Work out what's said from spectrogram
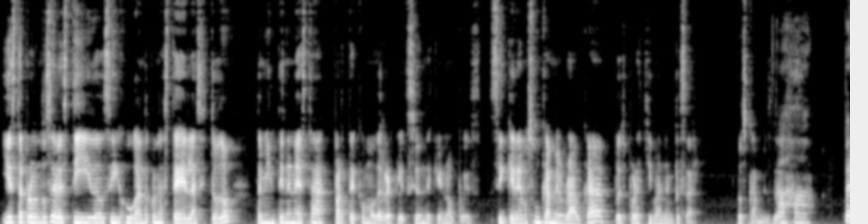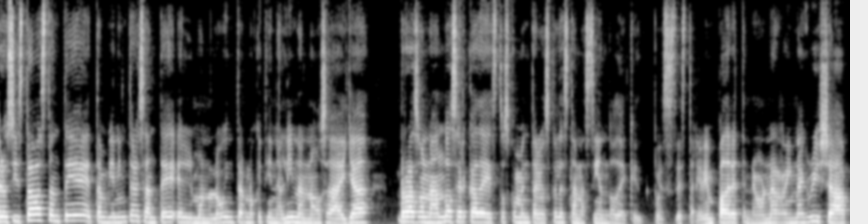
y estar probándose vestidos y jugando con las telas y todo, también tienen esta parte como de reflexión de que no, pues, si queremos un cambio en Ravka, pues por aquí van a empezar los cambios. De Ajá. Pero sí está bastante también interesante el monólogo interno que tiene Alina, ¿no? O sea, ella razonando acerca de estos comentarios que le están haciendo de que pues estaría bien padre tener una reina Grisha,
